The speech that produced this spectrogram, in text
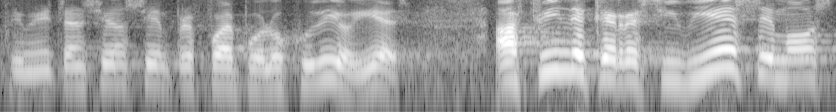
Primera intención siempre fue al pueblo judío y es, a fin de que recibiésemos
